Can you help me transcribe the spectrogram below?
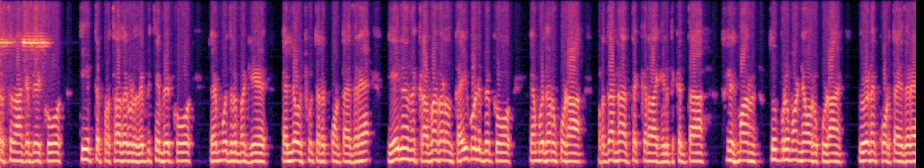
ದರ್ಶನ ಆಗಬೇಕು, ತೀರ್ಥ ಪ್ರಸಾದಗಳು ಲಭಿಸಬೇಕು ಎಂಬುದರ ಬಗ್ಗೆ ಎಲ್ಲವೂ ಸೂಚನೆ ಕೊಡ್ತಾ ಇದ್ದಾರೆ. ಏನೇನು ಕ್ರಮಗಳನ್ನು ಕೈಗೊಳ್ಳಬೇಕು ಎಂಬುದನ್ನು ಕೂಡ ಪ್ರಧಾನ ಅಧ್ಯಕ್ಷರಾಗಿರ್ತಕ್ಕಂಥ ಶ್ರೀಮಾನ್ ಸುಬ್ರಹ್ಮಣ್ಯ ಅವರು ಕೂಡ ವಿವರಣೆ ಕೊಡ್ತಾ ಇದ್ದಾರೆ.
